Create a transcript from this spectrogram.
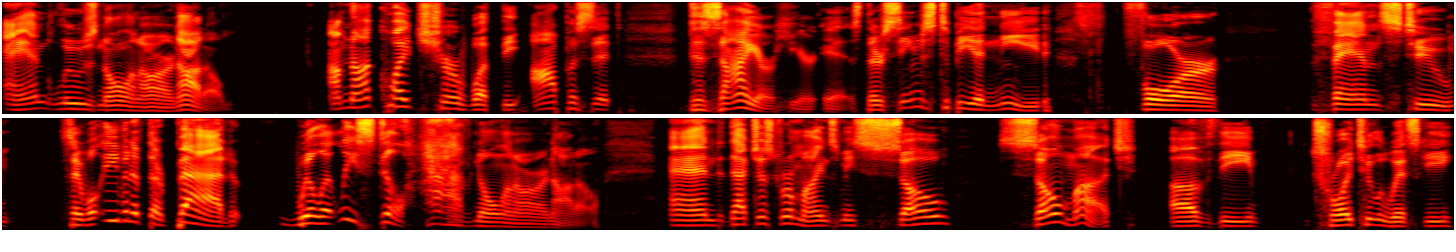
and lose Nolan Arenado, I'm not quite sure what the opposite desire here is. There seems to be a need for fans to say, well, even if they're bad, we'll at least still have Nolan Arenado. And that just reminds me so, so much of the Troy Tulowitzki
